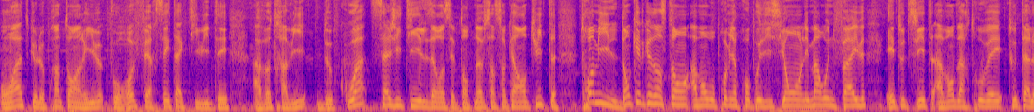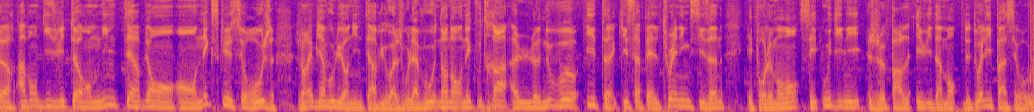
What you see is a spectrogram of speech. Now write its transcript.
ont hâte que le printemps arrive pour refaire cette activité. À votre avis, de quoi s'agit-il? 079 548 3000. Dans quelques instants, avant vos premières propositions, les Maroon 5. Et tout de suite, avant de la retrouver tout à l'heure, avant 18h en interview, en, en exclus sur Rouge. J'aurais bien voulu en interview, hein, je vous l'avoue. Non, non, on écoutera le nouveau hit qui s'appelle Training Season. Et pour le moment, c'est Houdini. Je parle évidemment de Dwalipa, c'est Rouge.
